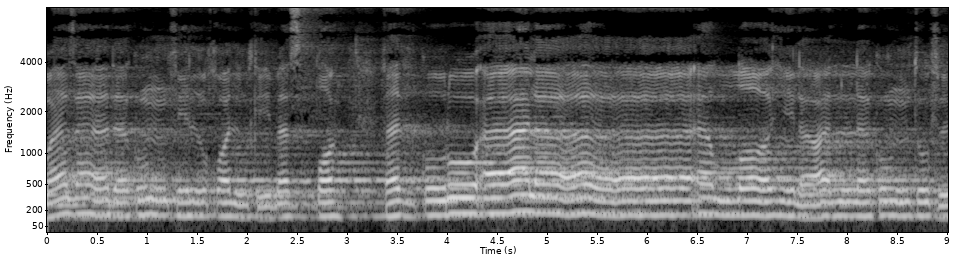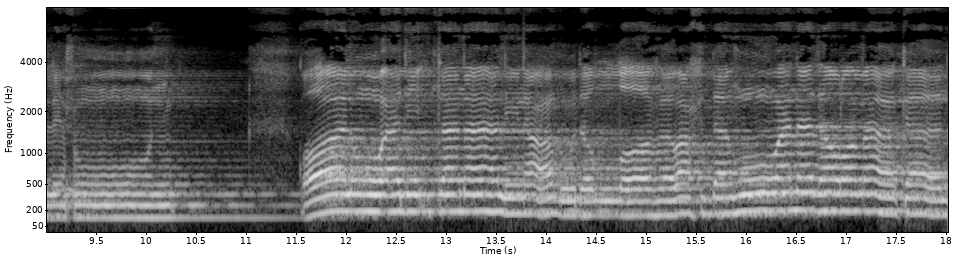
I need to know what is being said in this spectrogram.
وزادكم في الخلق بسطة فاذكروا آلاء الله لعلكم تفلحون قالوا أجئتنا لنعبد وحده ونذر ما كان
